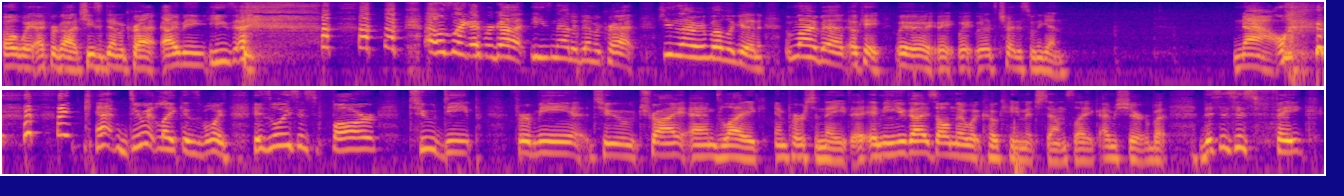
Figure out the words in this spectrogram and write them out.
Oh wait, I forgot. She's a Democrat. I mean, he's. I was like, I forgot. He's not a Democrat. She's not a Republican. My bad. Okay, wait, wait, wait, wait, wait. Let's try this one again. Now. I can't do it like his voice. His voice is far too deep for me to try and like impersonate. I mean, you guys all know what Cocaine Mitch sounds like, I'm sure, but this is his fake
